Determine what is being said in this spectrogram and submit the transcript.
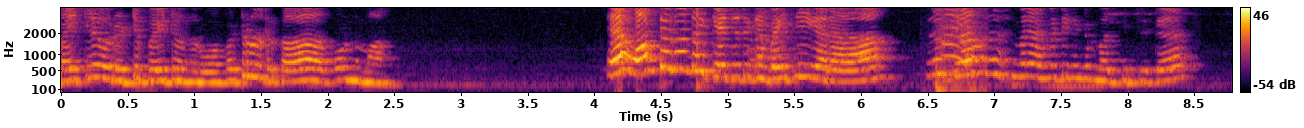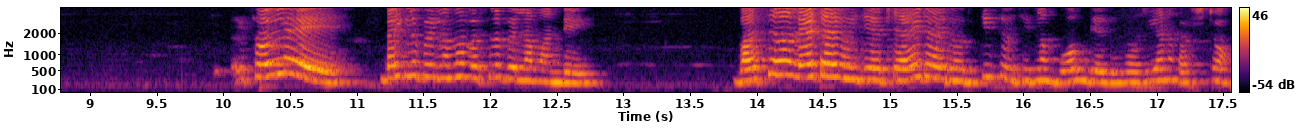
பைக்லேயே ஒரு எட்டு போயிட்டு வந்துடுவோம் பெட்ரோல் இருக்கா? போடணுமா? ஏ ஒன்ட்ட தான் கேட்டுட்டு இருக்கேன் பைத்தியக்காரா கேமராஸ் மாதிரி அங்கிட்டு இங்கிட்டு பார்த்துட்டு இருக்க சொல்லு பைக்கில் போயிடலாமா பஸ்ஸில் போயிடலாமாண்டே பஸ்ஸெல்லாம் லேட் ஆயிரும் விஜய். டயர்ட் ஆயிரும். ரித்தீஸ் வச்சுக்கலாம் போக முடியாது. சரியான கஷ்டம்.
